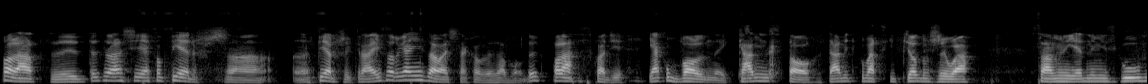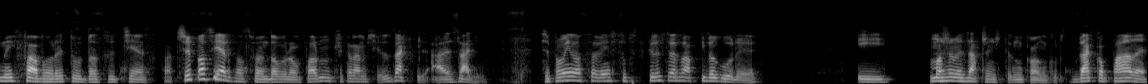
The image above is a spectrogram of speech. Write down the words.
Polacy zdecydowali się jako pierwsza, e, pierwszy kraj zorganizować takowe zawody. Polacy w składzie Jakub Wolny, Kamil Stoch, Dawid Kubacki, Piotr Żyła są jednymi z głównych faworytów do zwycięstwa. Czy potwierdzą swoją dobrą formę? Przekonamy się za chwilę, ale zanim. Przypominam sobie subskrypcję z łapki do góry. I możemy zacząć ten konkurs. Zakopane.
